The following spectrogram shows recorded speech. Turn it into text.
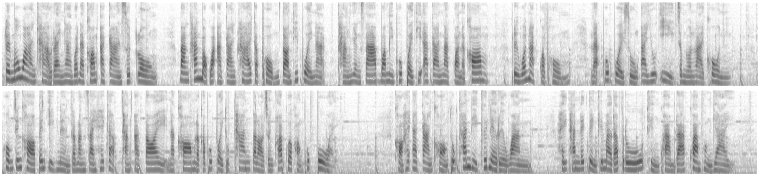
โดยเมื่อวานข่าวรายงานว่านาคอมอาการสุดลง บางท่านบอกว่าอาการคล้ายกับผมตอนที่ป่วยหนัก ทั้งยังทราบว่ามีผู้ป่วยที่อาการหนักกว่านคอมหรือว่าหนักกว่าผม และผู้ป่วยสูงอายุอีกจำนวนหลายคน ผมจึงขอเป็นอีกหนึ่งกำลังใจให้กับทั้งอาต้อยนาคอมแล้วก็ผู้ป่วยทุกท่านตลอดจนครอบครัวของผู้ป่วย ขอให้อาการของทุกท่านดีขึ้นในเร็ววัน ให้ท่านได้ตื่นขึ้นมารับรู้ถึงความรักความห่วงใย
